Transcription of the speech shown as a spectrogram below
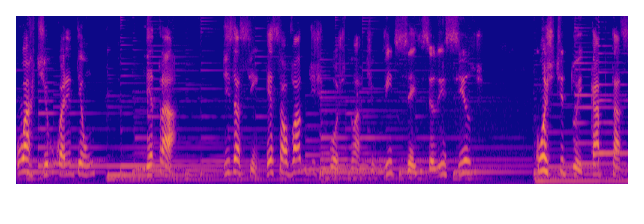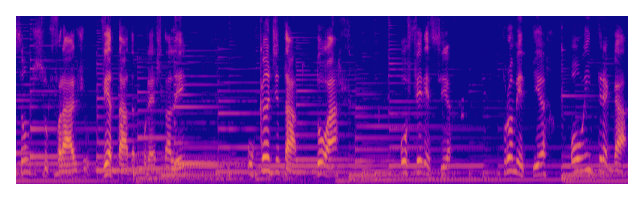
o artigo 41, letra A. Diz assim: ressalvado o disposto no artigo 26 e seus incisos, constitui captação de sufrágio vedada por esta lei o candidato doar, oferecer, prometer ou entregar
